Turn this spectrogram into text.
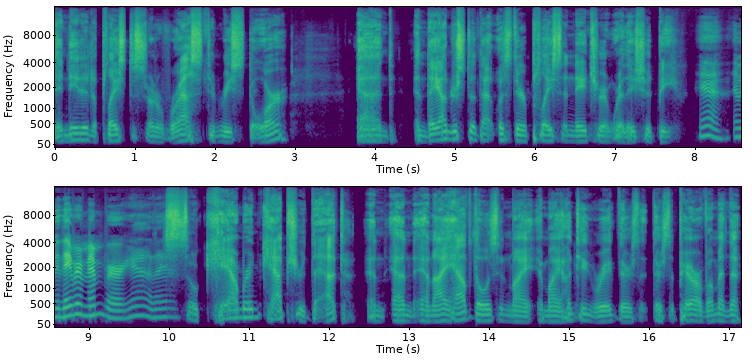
They needed a place to sort of rest and restore and and they understood that was their place in nature and where they should be. Yeah, I mean they remember. Yeah, they. So Cameron captured that, and and and I have those in my in my hunting rig. There's there's a pair of them, and the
